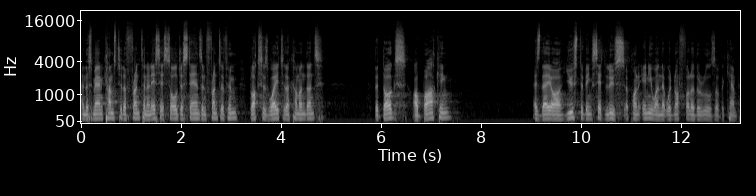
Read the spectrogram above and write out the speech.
And this man comes to the front, and an SS soldier stands in front of him, blocks his way to the commandant. The dogs are barking as they are used to being set loose upon anyone that would not follow the rules of the camp.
